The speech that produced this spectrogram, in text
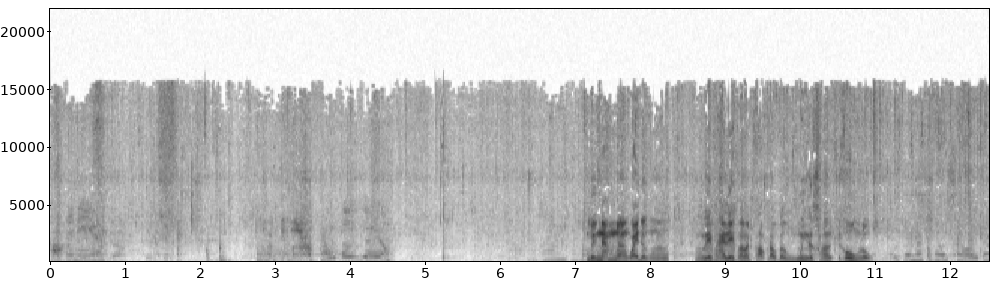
khọt này nè. Đầu tư ghê không? Không biết năm là quay được clip hai clip mà bánh phọt đầu tư nguyên cái khuôn luôn để cho nó sôi sôi cái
